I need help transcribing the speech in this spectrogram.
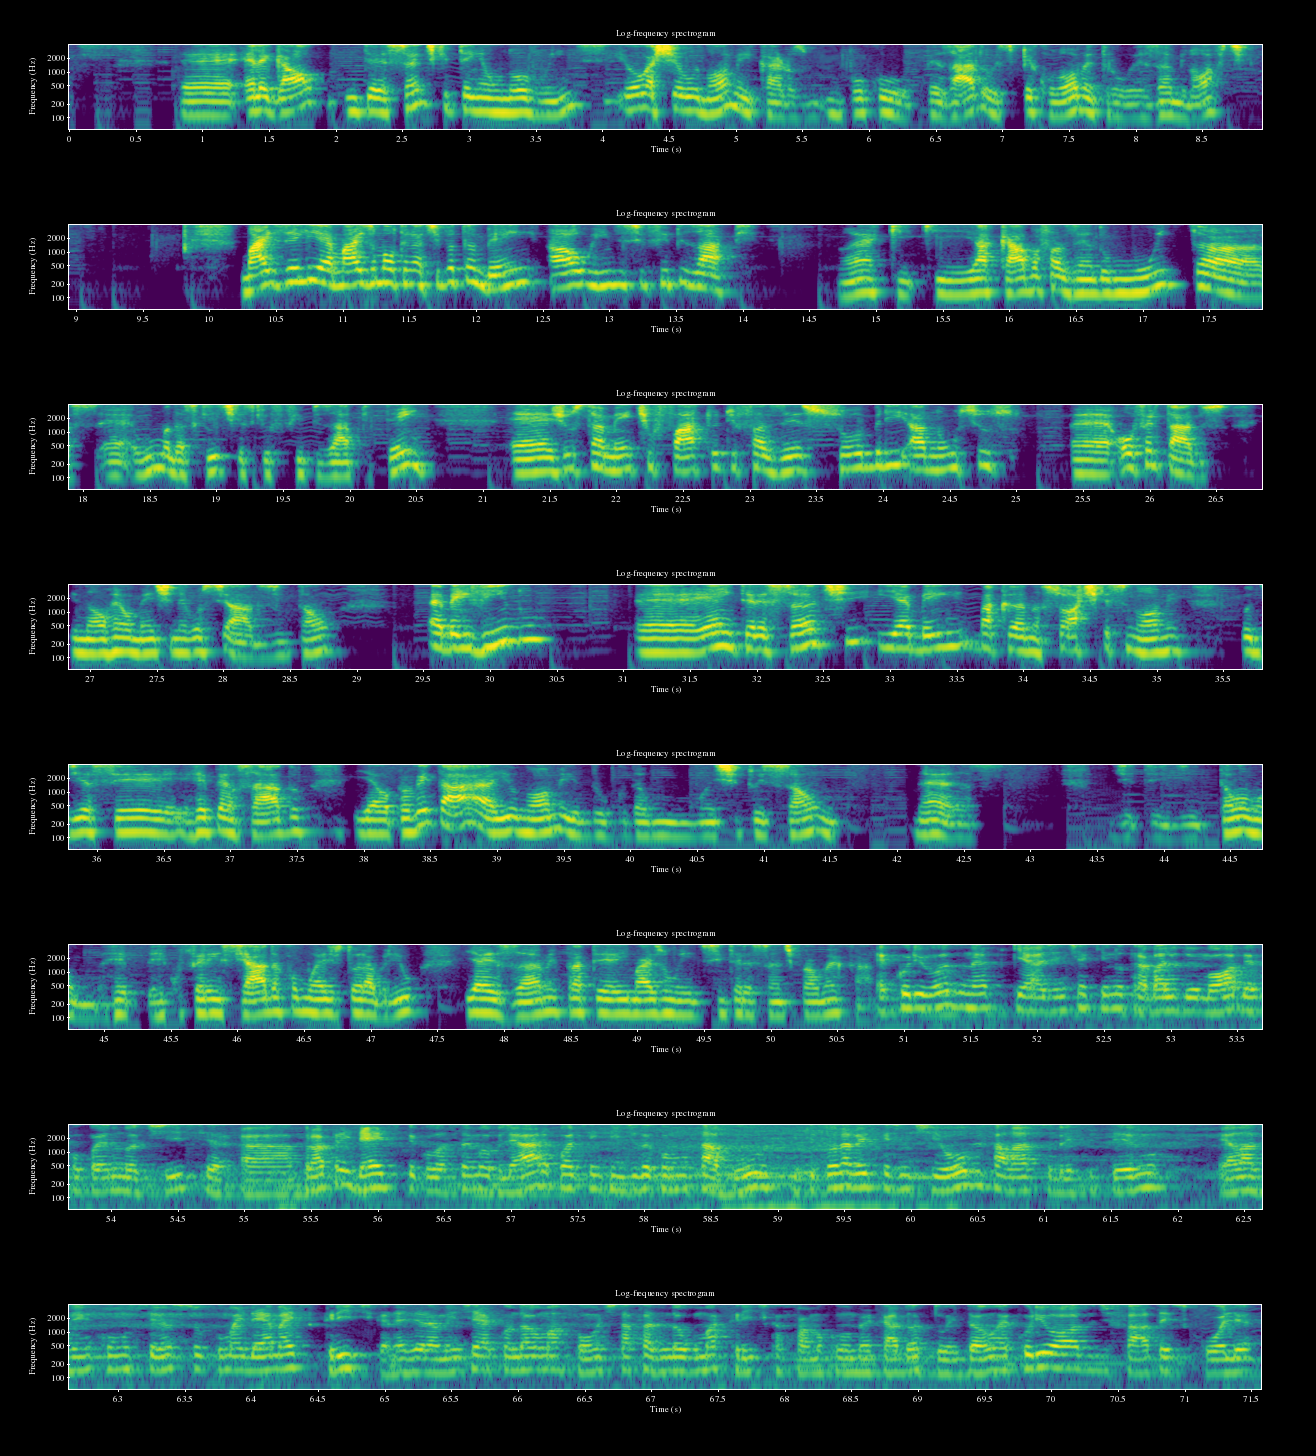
É, é, legal, interessante que tenha um novo índice. Eu achei o nome, Carlos, um pouco pesado, o especulômetro, o exame Loft, mas ele é mais uma alternativa também ao índice FIPZAP, não é? que, que acaba fazendo muitas. É, uma das críticas que o FIPZAP tem é justamente o fato de fazer sobre anúncios é, ofertados e não realmente negociados. Então, é bem-vindo, é, é, interessante e é bem bacana. Só acho que esse nome podia ser repensado e é aproveitar aí o nome do, da uma instituição né, de, de, tão referenciada como a Editora Abril e a Exame para ter aí mais um índice interessante para o mercado. É curioso, né? Porque a gente aqui no trabalho do Imob, acompanhando notícia, a própria ideia de especulação imobiliária pode ser entendida como um tabu, porque toda vez que a gente ouve falar sobre esse termo, ela vem com um senso, com uma ideia mais crítica, né? Geralmente é quando uma fonte está fazendo alguma crítica à forma como o mercado atua. Então é curioso, de fato, a escolha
